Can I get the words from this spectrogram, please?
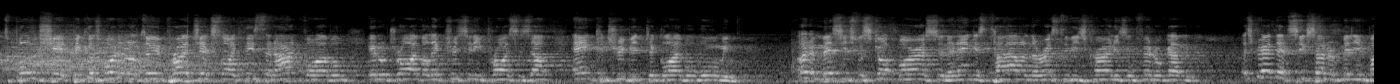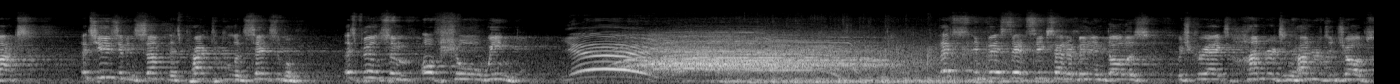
It's bullshit because what it'll do, projects like this that aren't viable, it'll drive electricity prices up and contribute to global warming. I had a message for Scott Morrison and Angus Taylor and the rest of his cronies in federal government. Let's grab that 600 million bucks. Let's use it in something that's practical and sensible. Let's build some offshore wind. Yeah! Let's invest that $600 million, which creates hundreds and hundreds of jobs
